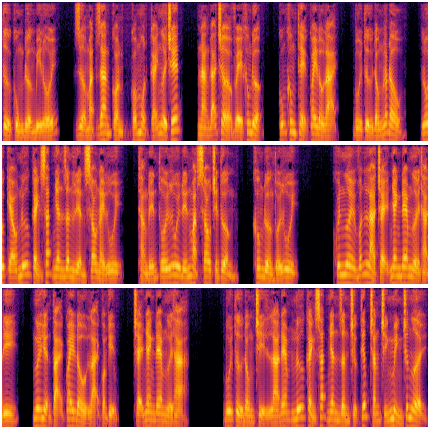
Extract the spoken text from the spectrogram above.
từ cùng đường bí lối, rửa mặt gian còn có một cái người chết, nàng đã trở về không được, cũng không thể quay đầu lại, bùi tử đồng lắc đầu, lôi kéo nữ cảnh sát nhân dân liền sau này lui, thẳng đến thối lui đến mặt sau trên tường, không đường tối lui. Khuyên ngươi vẫn là chạy nhanh đem người thả đi, ngươi hiện tại quay đầu lại còn kịp, chạy nhanh đem người thả. Bùi tử đồng chỉ là đem nữ cảnh sát nhân dân trực tiếp chắn chính mình trước người,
